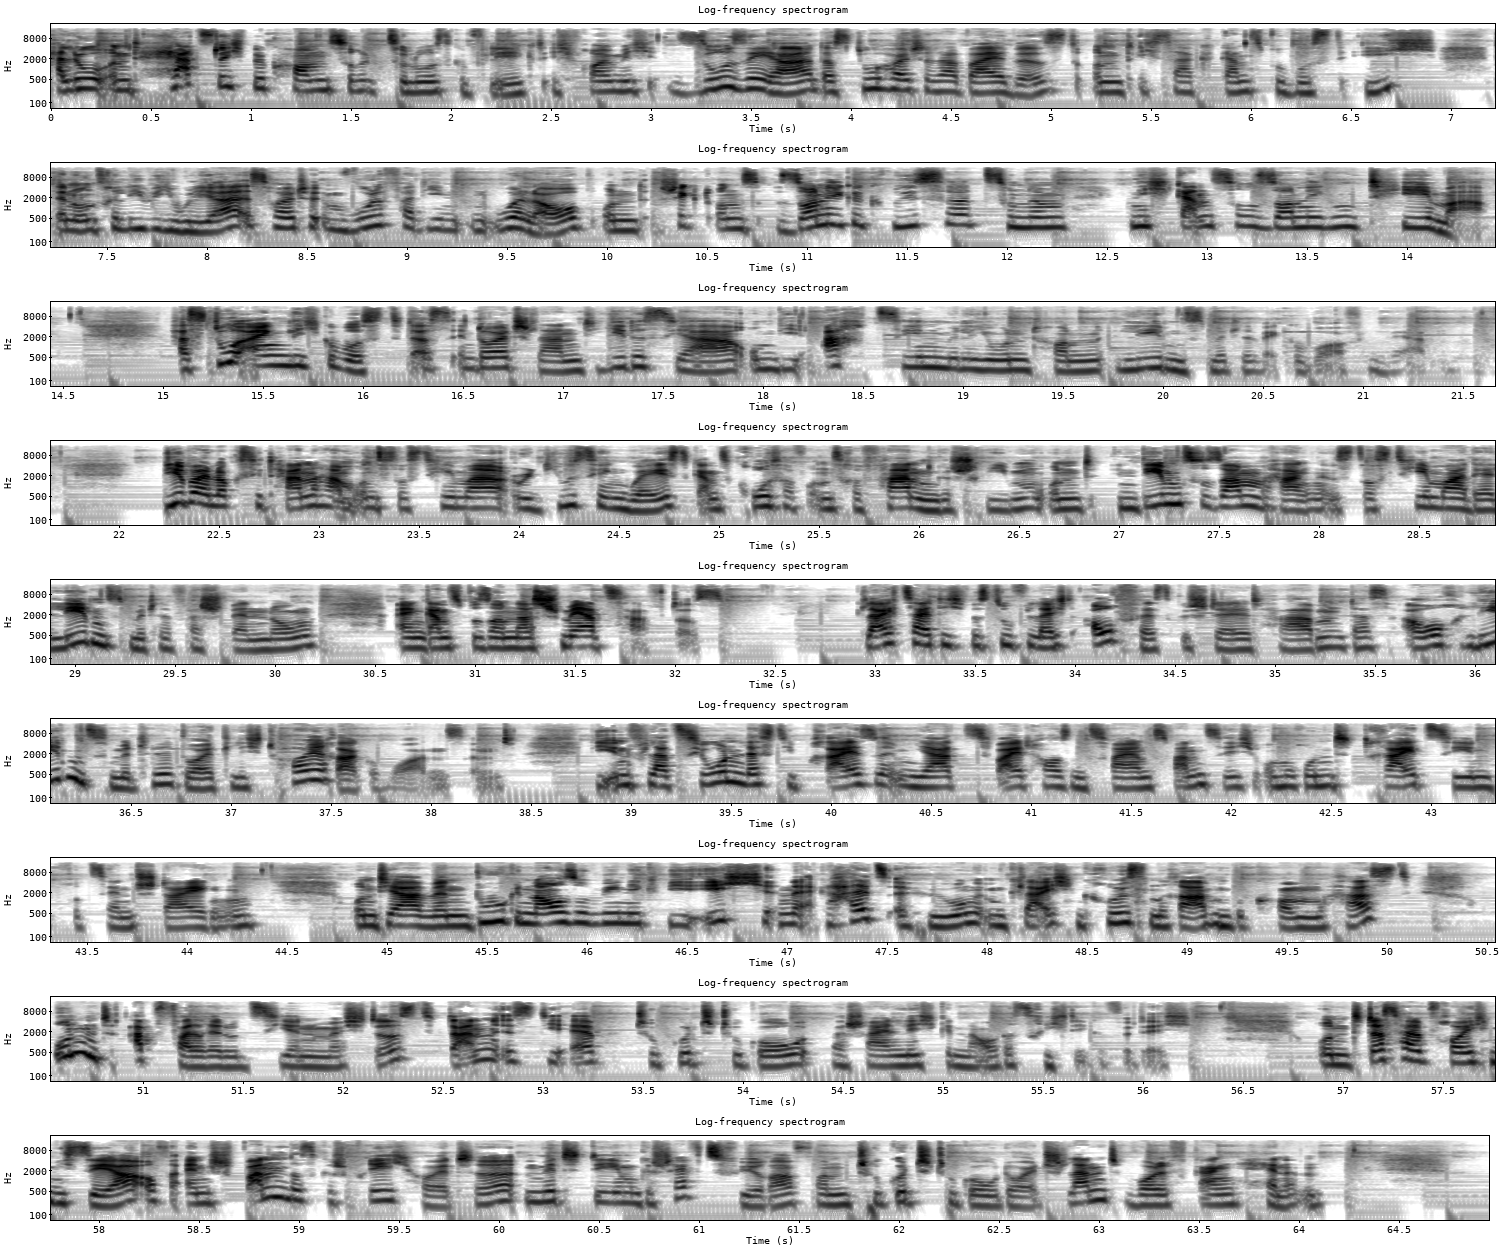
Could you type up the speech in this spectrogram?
Hallo und herzlich willkommen zurück zu Losgepflegt. Ich freue mich so sehr, dass du heute dabei bist und ich sage ganz bewusst ich, denn unsere liebe Julia ist heute im wohlverdienten Urlaub und schickt uns sonnige Grüße zu einem nicht ganz so sonnigen Thema. Hast du eigentlich gewusst, dass in Deutschland jedes Jahr um die 18 Millionen Tonnen Lebensmittel weggeworfen werden? Wir bei L'Occitane haben uns das Thema Reducing Waste ganz groß auf unsere Fahnen geschrieben und in dem Zusammenhang ist das Thema der Lebensmittelverschwendung ein ganz besonders schmerzhaftes. Gleichzeitig wirst du vielleicht auch festgestellt haben, dass auch Lebensmittel deutlich teurer geworden sind. Die Inflation lässt die Preise im Jahr 2022 um rund 13 Prozent steigen. Und ja, wenn du genauso wenig wie ich eine Gehaltserhöhung im gleichen Größenrahmen bekommen hast und Abfall reduzieren möchtest, dann ist die App Too Good To Go wahrscheinlich genau das Richtige für dich. Und deshalb freue ich mich sehr auf ein spannendes Gespräch heute mit dem Geschäftsführer von Too Good To Go Deutschland, Wolfgang Hennen.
